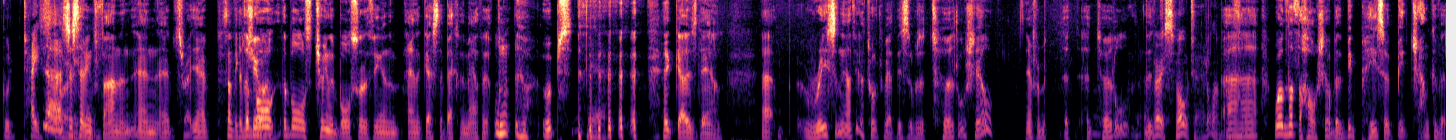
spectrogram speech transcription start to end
good taste. No, it's just having fun and and uh, you know Something to the ball on. the ball's chewing the ball sort of thing and the, and it goes to the back of the mouth and oops Yeah. it goes down. Uh, recently, I think I talked about this. It was a turtle shell, know, from a, a, a turtle. A very small turtle. I'm. Uh, well, not the whole shell, but a big piece of it, big chunk of it,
